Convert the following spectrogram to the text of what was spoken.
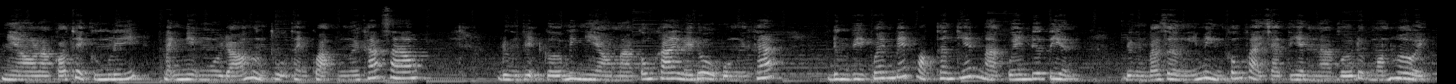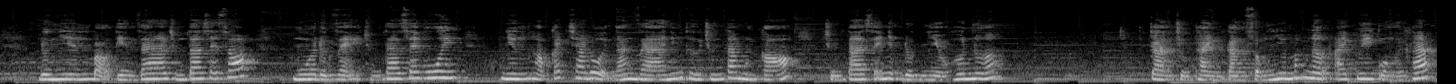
Nghèo là có thể cứng lý, mạnh miệng ngồi đó hưởng thụ thành quả của người khác sao? Đừng viện cớ mình nghèo mà công khai lấy đồ của người khác. Đừng vì quen biết hoặc thân thiết mà quên đưa tiền. Đừng bao giờ nghĩ mình không phải trả tiền là vớ được món hời. Đương nhiên bỏ tiền ra chúng ta sẽ sót, mua được rẻ chúng ta sẽ vui. Nhưng học cách trao đổi ngang giá những thứ chúng ta muốn có, chúng ta sẽ nhận được nhiều hơn nữa càng trưởng thành càng sống như mắc nợ IQ của người khác.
